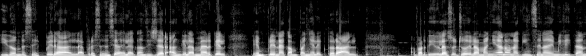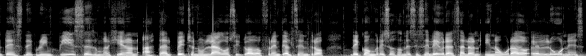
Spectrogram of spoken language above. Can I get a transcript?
y donde se espera la presencia de la canciller Angela Merkel en plena campaña electoral. A partir de las 8 de la mañana, una quincena de militantes de Greenpeace se sumergieron hasta el pecho en un lago situado frente al centro de congresos donde se celebra el salón inaugurado el lunes.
